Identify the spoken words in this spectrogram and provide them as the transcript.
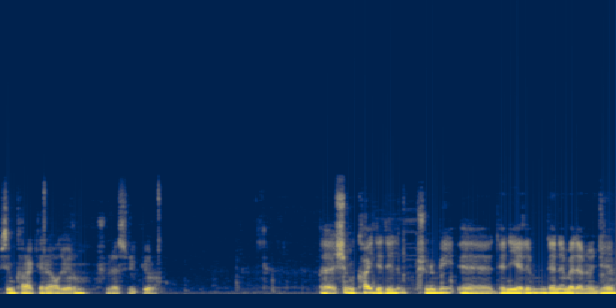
bizim karakteri alıyorum. Şuraya sürüklüyorum. Ee, şimdi kaydedelim. Şunu bir e, deneyelim. Denemeden önce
